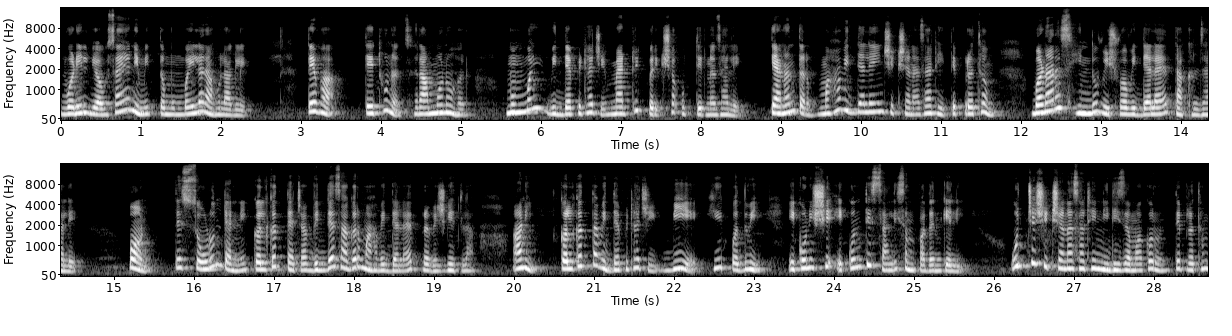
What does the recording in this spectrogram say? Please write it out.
वडील व्यवसायानिमित्त मुंबईला राहू लागले. तेव्हा तेथूनच राम मनोहर मुंबई विद्यापीठाची मॅट्रिक परीक्षा उत्तीर्ण झाले. त्यानंतर महाविद्यालयीन शिक्षणासाठी ते प्रथम बनारस हिंदू विश्वविद्यालयात दाखल झाले. पण ते सोडून त्यांनी कलकत्त्याच्या विद्यासागर महाविद्यालयात प्रवेश घेतला. आणि कलकत्ता विद्यापीठाची बी ए ही पदवी एकोणीसशे एकोणतीस साली संपादन केली. उच्च शिक्षणासाठी निधी जमा करून ते प्रथम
